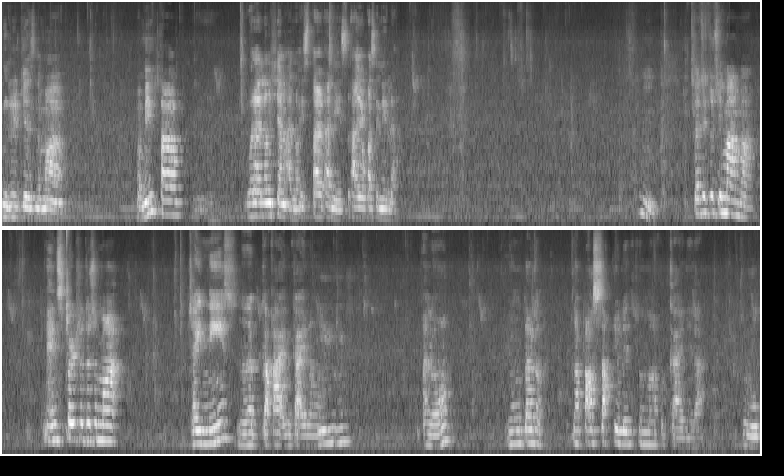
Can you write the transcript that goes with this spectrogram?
ingredients na mga paminta. Wala lang siyang ano, star anise. Ayaw kasi nila. Hmm. Kasi ito si Mama. Na-inspire siya doon sa mga Chinese na nagkakain-kain ng Mm-hmm. Ano, yung talagang napaka-succulent ng mga pagkain nila. So,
